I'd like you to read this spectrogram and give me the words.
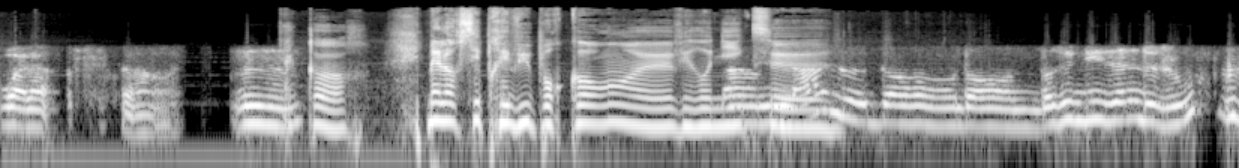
Voilà, c'est ça. ouais. Mhm. D'accord. Mais alors c'est prévu pour quand, euh, Véronique là, le- dans, dans, dans une dizaine de jours.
